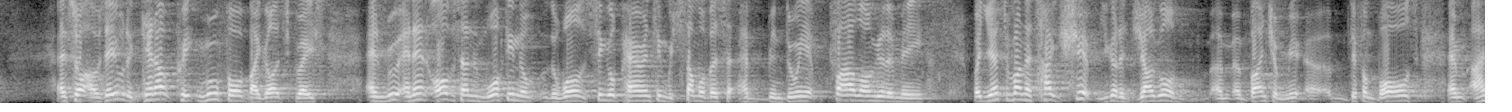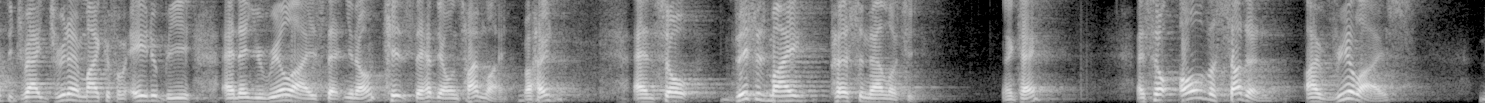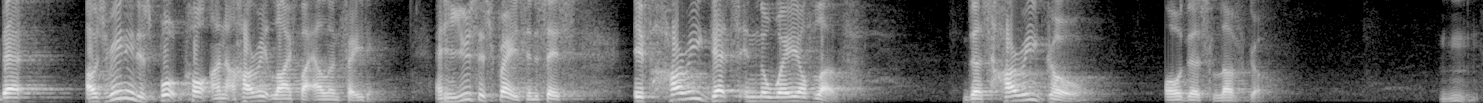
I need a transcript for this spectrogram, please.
And so I was able to get up quick, move forward by God's grace, and move, and then all of a sudden walking the, the world of single parenting, which some of us have been doing it far longer than me. But you have to run a tight ship. You got to juggle a, bunch of uh, different balls, and I have to drag Judah and Micah from A to B. And then you realize that you know kids they have their own timeline, right? And so this is my personality. Okay, and so all of a sudden, I realized that I was reading this book called An Unhurried Life by Alan Fadling. And he used this phrase, and it says, If hurry gets in the way of love, does hurry go or does love go? Mm.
